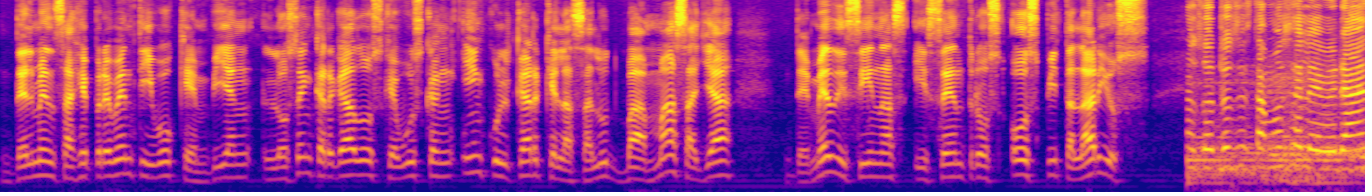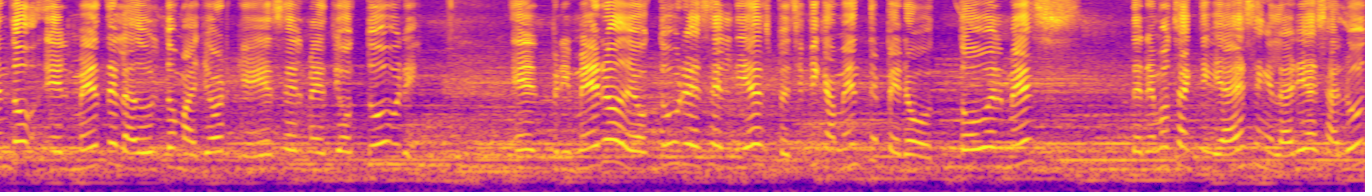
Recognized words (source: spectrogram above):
del mensaje preventivo que envían los encargados que buscan inculcar que la salud va más allá de medicinas y centros hospitalarios. Nosotros estamos celebrando el mes del adulto mayor, que es el mes de octubre. El primero de octubre es el día específicamente, pero todo el mes tenemos actividades en el área de salud.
